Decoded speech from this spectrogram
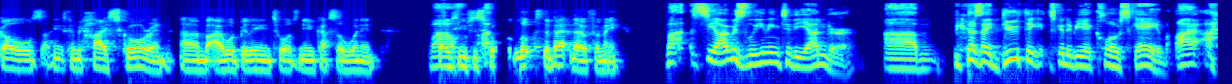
goals. I think it's going to be high scoring, um, but I would be leaning towards Newcastle winning. Wow. Both teams to score I, looks the bet though for me. But see, I was leaning to the under um, because I do think it's going to be a close game. I, I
